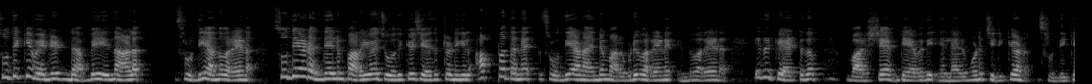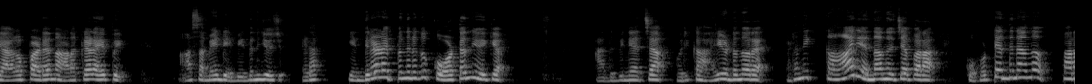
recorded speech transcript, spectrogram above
സുധിക്ക് വേണ്ടിയിട്ട് ഡബ് ചെയ്യുന്ന ആൾ. ശ്രുതിയാന്ന് പറയണ. ശ്രുതിയോട് എന്തേലും പറയുകയോ ചോദിക്കുകയോ ചെയ്തിട്ടുണ്ടെങ്കിൽ അപ്പൊ തന്നെ ശ്രുതിയാണ് അതിന്റെ മറുപടി പറയണേ എന്ന് പറയണ. ഇത് കേട്ടതും വർഷയും രേവതി എല്ലാവരും കൂടെ ചിരിക്കുകയാണ് ശ്രുതിക്ക് ആകെപ്പാടെ നാണക്കേടായിപ്പോയി. ആ സമയം രവീന്ദ്രൻ ചോദിച്ചു എടാ എന്തിനാണ് ഇപ്പൊ നിനക്ക് കോട്ടെന്ന് ചോദിക്കാം? അത് പിന്നെ അച്ഛാ ഒരു കാര്യം ഉണ്ടെന്ന് പറയാം. എടാ നീ കാര്യം എന്താന്ന് വെച്ചാ പറ. കോട്ട എന്തിനാന്ന് പറ.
